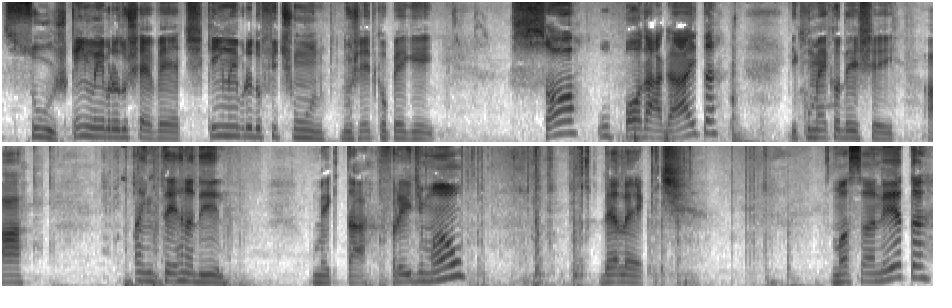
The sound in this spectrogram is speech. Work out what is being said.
sujo. Quem lembra do Chevette? Quem lembra do Fit Uno? Do jeito que eu peguei? Só o pó da gaita e como é que eu deixei a, a interna dele. Como é que tá? Freio de mão, Delect. Maçaneta.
